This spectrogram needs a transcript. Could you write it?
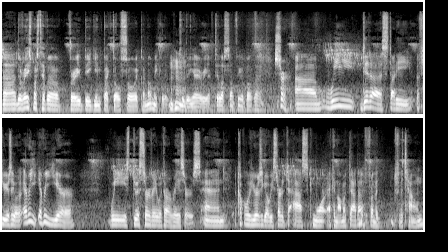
uh, the race must have a very big impact also economically to the area. Tell us something about that. Sure. Um, we did a study a few years ago. Every every year, we do a survey with our racers, and a couple of years ago, we started to ask more economic data for the for the town.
